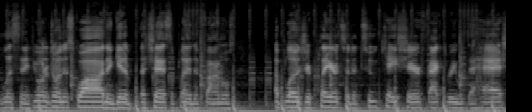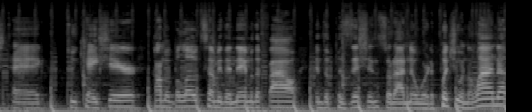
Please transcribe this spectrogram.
Listen, if you want to join the squad and get a, a chance to play in the finals, upload your player to the 2K Share Factory with the hashtag 2K Share. Comment below, tell me the name of the file and the position so that I know where to put you in the lineup.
